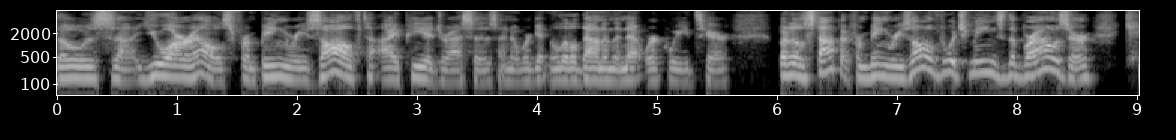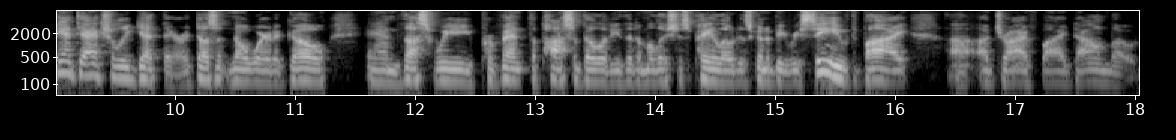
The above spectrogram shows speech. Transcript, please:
those uh, URLs from being resolved to IP addresses. I know we're getting a little down in the network weeds here, but it'll stop it from being resolved, which means the browser can't actually get there. It doesn't know where to go. And thus, we prevent the possibility that a malicious payload is going to be received by uh, a drive by download.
